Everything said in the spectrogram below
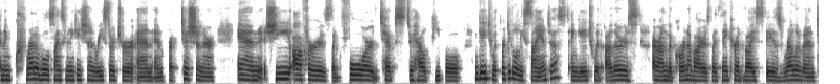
an incredible science communication researcher and, and practitioner. And she offers like four tips to help people engage with, particularly scientists, engage with others around the coronavirus, but I think her advice is relevant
